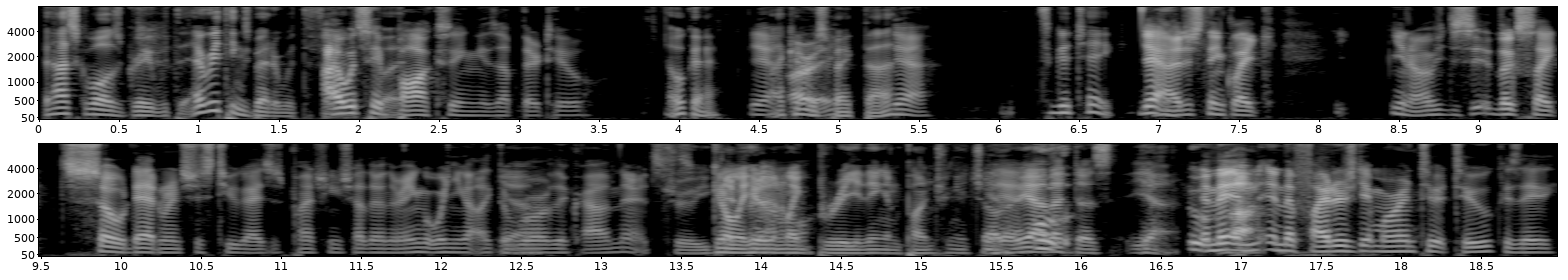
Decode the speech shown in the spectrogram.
basketball is great with the, everything's better with the fans. I would say but- boxing is up there too. Okay, Yeah. I can Alright. respect that. yeah. It's a good take. Yeah. I just think like, y- you know, it, just, it looks like so dead when it's just two guys just punching each other in the ring. But when you got like the Yeah. roar of the crowd in there, it's True. You can only hear them like breathing and punching each other. Yeah. Yeah, that does. Yeah. animal. and then and, ah. and the fighters get more into it too because they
